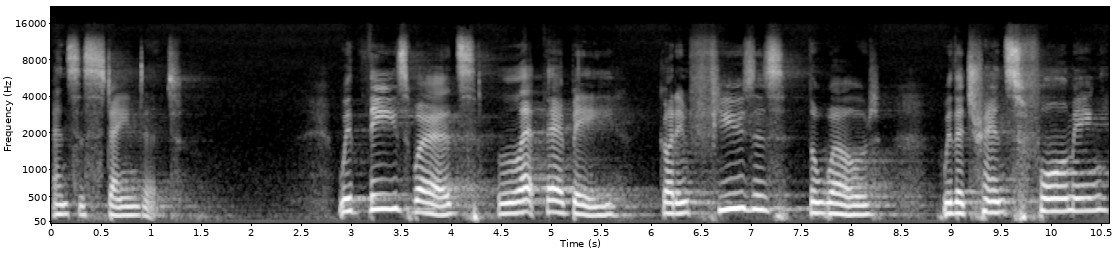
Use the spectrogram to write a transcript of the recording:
and sustained it. With these words, let there be, God infuses the world with a transforming,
